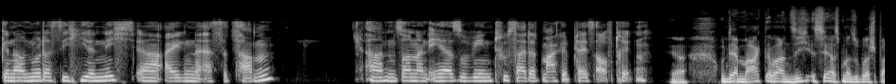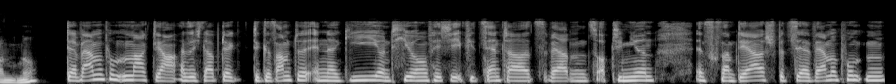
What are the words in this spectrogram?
Genau, nur dass sie hier nicht äh, eigene Assets haben, ähm, sondern eher so wie ein Two-Sided Marketplace auftreten. Ja, und der Markt aber an sich ist ja erstmal super spannend, ne? Der Wärmepumpenmarkt, ja. Also ich glaube, der, die gesamte Energie und hier irgendwelche effizienter zu werden, zu optimieren. Insgesamt ja, speziell Wärmepumpen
